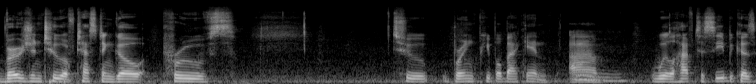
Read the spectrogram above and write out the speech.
version 2 of test and go proves to bring people back in. Um, mm. We'll have to see because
